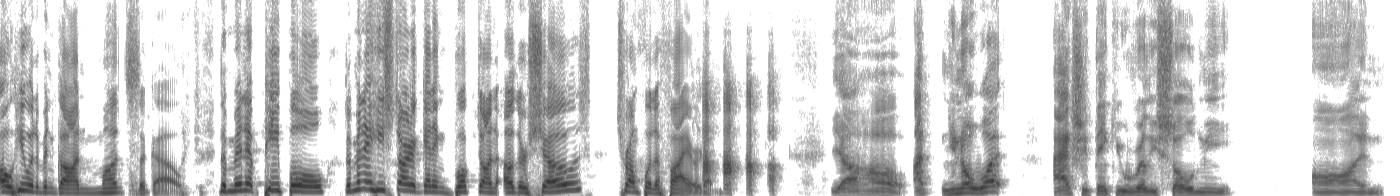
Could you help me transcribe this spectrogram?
oh, he would have been gone months ago. The minute people, the minute he started getting booked on other shows, Trump would have fired him. Yo, I you know what? I actually think you really sold me on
